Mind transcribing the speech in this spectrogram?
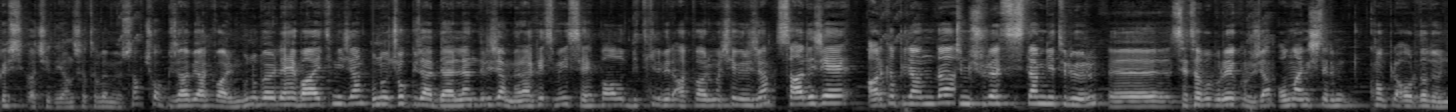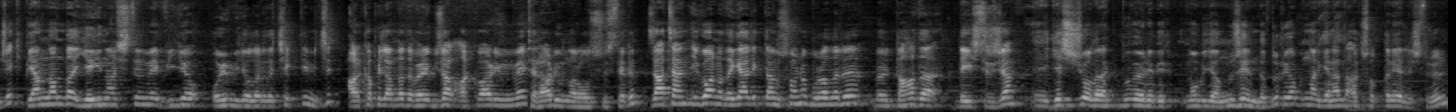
45'lik açıydı yanlış hatırlamıyorsam. Çok güzel bir akvaryum. Bunu böyle heba etmeyeceğim. Bunu çok güzel değerlendireceğim. Merak etmeyin. Sehpalı bitkili bir akvaryuma çevireceğim. Sadece arka planda şimdi şuraya sistem getiriyorum. Ee, setup'ı buraya kuracağım. Online işlerim komple orada dönecek. Bir yandan da yayın açtığım ve video oyun videoları da çektiğim için arka planda da böyle güzel akvaryum ve teraryumlar olsun istedim. Zaten Iguana'da geldikten sonra buraları böyle daha da değiştireceğim. Ee, geçici olarak bu böyle bir mobilyanın üzerinde duruyor. Bunlar genelde aksotlara yerleştiriyorum.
